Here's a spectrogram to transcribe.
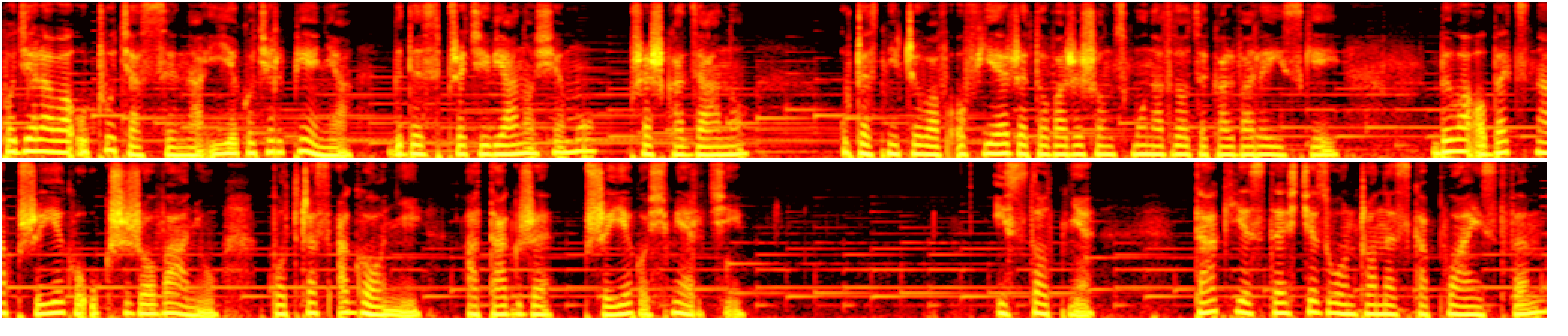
Podzielała uczucia syna i jego cierpienia, gdy sprzeciwiano się mu, przeszkadzano. Uczestniczyła w ofierze, towarzysząc mu na drodze kalwaryjskiej. Była obecna przy jego ukrzyżowaniu podczas agonii, a także przy Jego śmierci. Istotnie, tak jesteście złączone z kapłaństwem,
